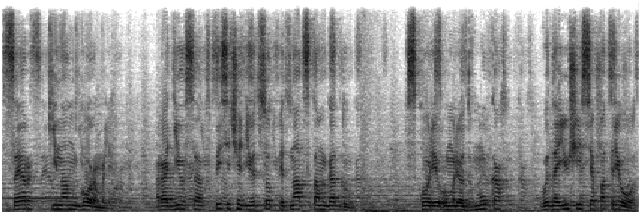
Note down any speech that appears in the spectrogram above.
«Сэр Кинан Гормли. Родился в 1915 году. Вскоре умрет в муках выдающийся патриот».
